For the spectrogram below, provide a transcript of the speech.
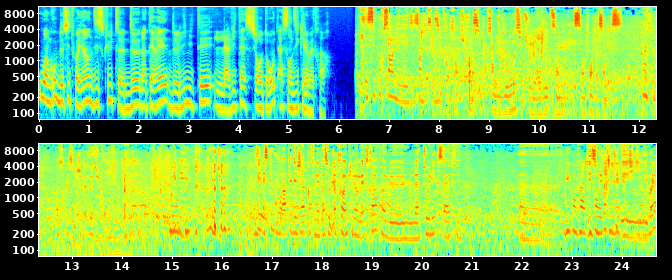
où un groupe de citoyens discute de l'intérêt de limiter la vitesse sur autoroute à 110 km/h. C'est 6% les 10 km. C'est 6%. Tu fais 6% du boulot si tu réduis de 130 à 110. Ah, c'est vrai. C'est facile, j'ai pas de voiture. Oui, mais, mais du coup. mais est-ce que vous vous rappelez déjà, quand on est passé aux 80 km/h, la tollée que ça a fait euh, Dès qu'on fait un truc Ils ont écouté et voilà.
